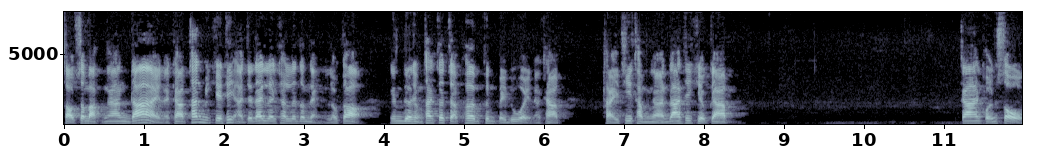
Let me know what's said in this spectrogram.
สอบสมัครงานได้นะครับ ท่านมีเกณฑ์ที่อาจจะได้เลื่อนขั้นเลื่อนตำแหน่ง แล้วก็เงินเดือนของท่านก็จะเพิ่มขึ้นไปด้วยนะครับ ใครที่ทำงานด้านที่เกี่ยวกับ การขนส่ง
